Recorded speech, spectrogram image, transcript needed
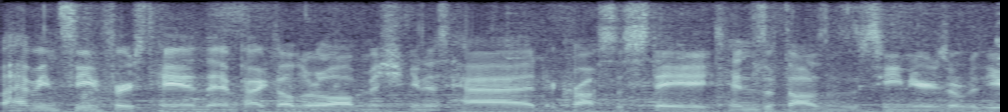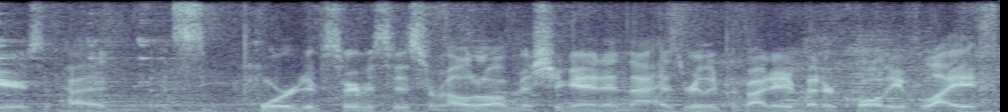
Having seen firsthand the impact Elder Law of Michigan has had across the state, tens of thousands of seniors over the years have had supportive services from Elder Law of Michigan, and that has really provided a better quality of life,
